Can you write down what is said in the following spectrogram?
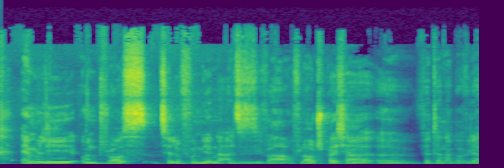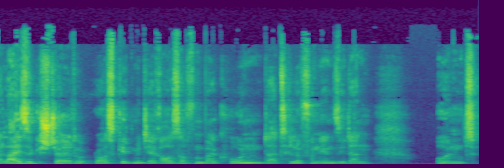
Emily und Ross telefonieren, also sie war auf Lautsprecher, äh, wird dann aber wieder leise gestellt. Ross geht mit ihr raus auf den Balkon, da telefonieren sie dann und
